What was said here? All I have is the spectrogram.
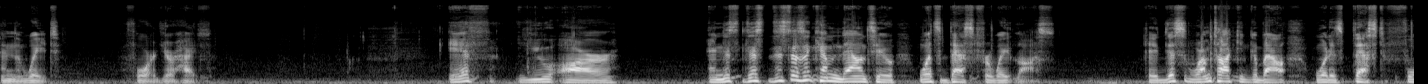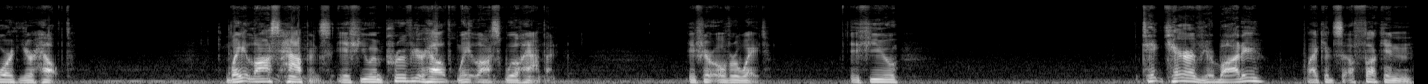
and the weight for your height. If you are, and this this this doesn't come down to what's best for weight loss. Okay, this is where I'm talking about what is best for your health. Weight loss happens. If you improve your health, weight loss will happen. If you're overweight, if you take care of your body like it's a fucking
